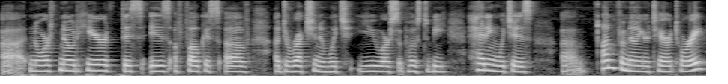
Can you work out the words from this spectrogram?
Uh, north node here, this is a focus of a direction in which you are supposed to be heading, which is um, unfamiliar territory,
